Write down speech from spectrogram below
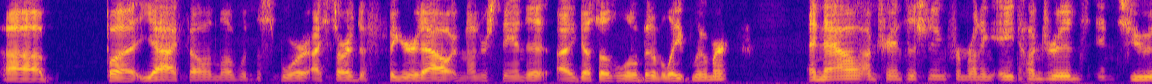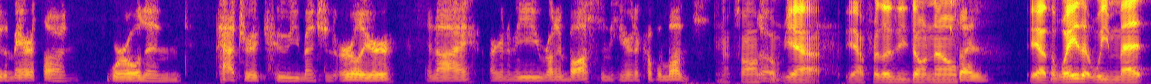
Uh, but yeah, I fell in love with the sport. I started to figure it out and understand it. I guess I was a little bit of a late bloomer. And now I'm transitioning from running 800s into the marathon world. And Patrick, who you mentioned earlier, and I are going to be running Boston here in a couple months. That's awesome. So- yeah, yeah. For those of you who don't know, Excited. yeah, the way that we met,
